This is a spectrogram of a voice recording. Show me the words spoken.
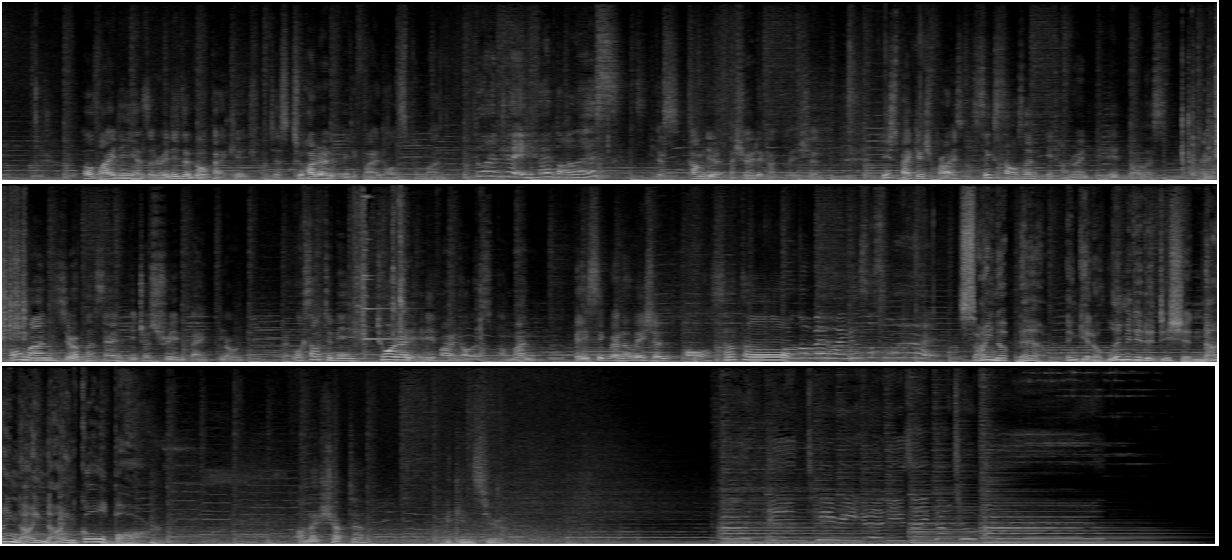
Earth ID has a ready-to-go package for just $285 per month. $285? Yes, come dear, I'll show you the calculation. This package price is $6,888. 24 months, 0% interest-free bank loan. That works out to be $285 per month. Basic renovation all settled. Not bad for you, so smart. Sign up now and get a limited edition 999 gold bar. Our next chapter begins here.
